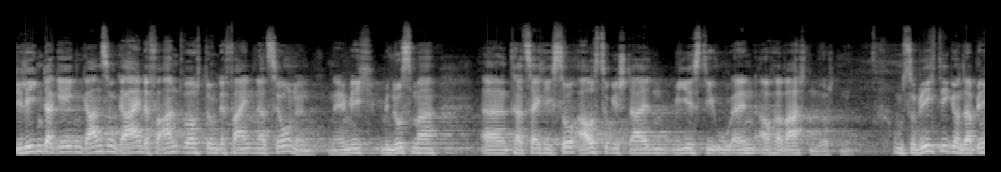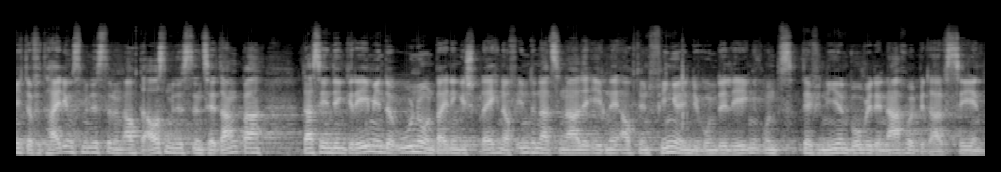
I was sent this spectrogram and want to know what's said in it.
die liegen dagegen ganz und gar in der Verantwortung der Vereinten Nationen, nämlich MINUSMA äh, tatsächlich so auszugestalten, wie es die UN auch erwarten würden. Umso wichtiger, und da bin ich der Verteidigungsministerin und auch der Außenministerin sehr dankbar, dass sie in den Gremien der UNO und bei den Gesprächen auf internationaler Ebene auch den Finger in die Wunde legen und definieren, wo wir den Nachholbedarf sehen.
